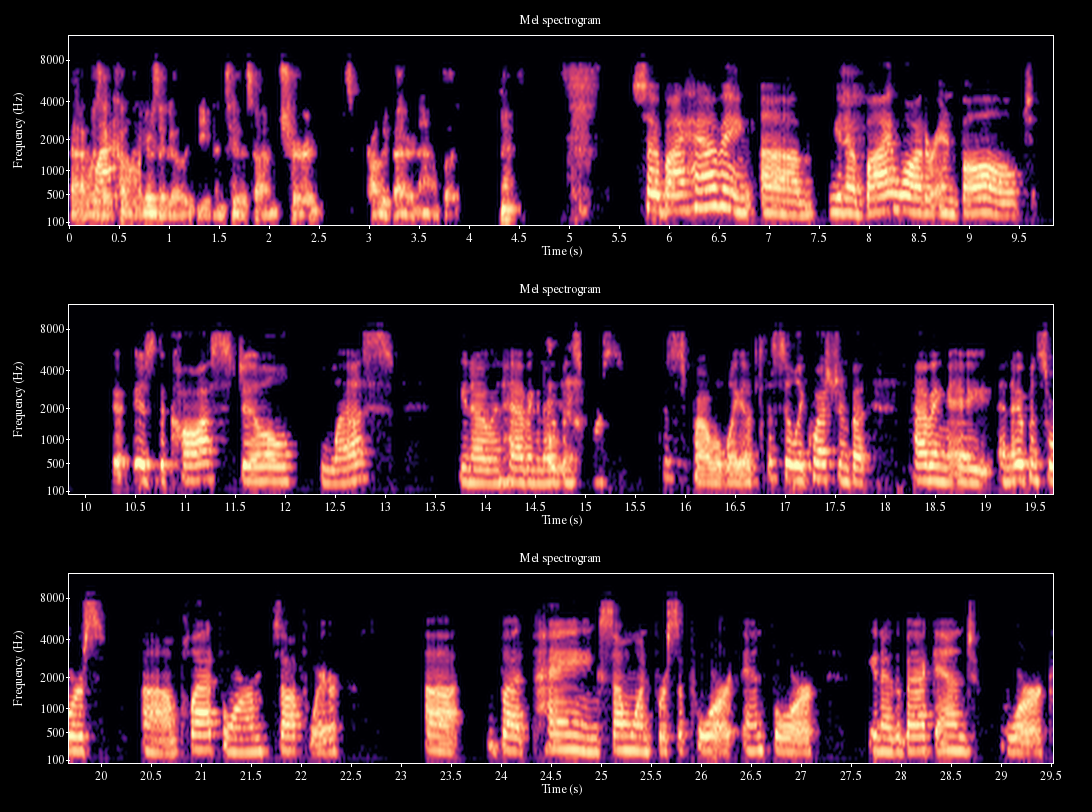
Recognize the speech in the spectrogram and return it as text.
that was wow. a couple years ago even too. So I'm sure it's probably better now, but yeah. So by having, um, you know, Bywater involved, is the cost still less, you know, and having an oh, open yeah. source? This is probably a, a, silly question, but having a an open source um, platform software, uh, but paying someone for support and for, you know, the back end work,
